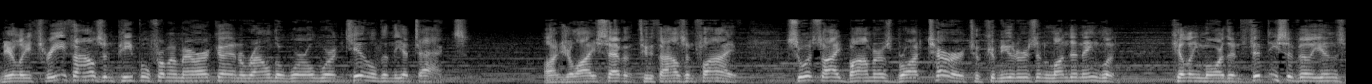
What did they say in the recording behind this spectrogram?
Nearly 3,000 people from America and around the world were killed in the attacks. On July 7, 2005, suicide bombers brought terror to commuters in London, England, killing more than 50 civilians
